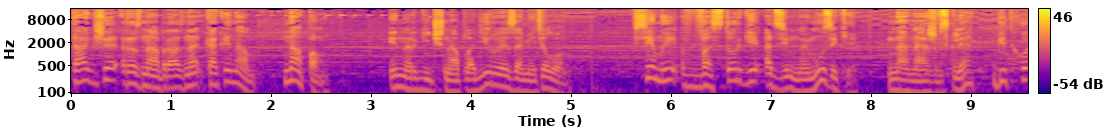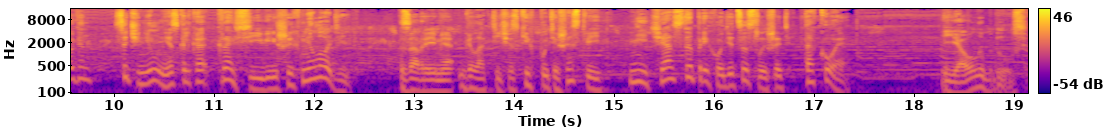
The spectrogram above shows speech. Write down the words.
так же разнообразно, как и нам, напом. Энергично аплодируя, заметил он. Все мы в восторге от земной музыки. На наш взгляд, Бетховен сочинил несколько красивейших мелодий. За время галактических путешествий нечасто приходится слышать такое. Я улыбнулся.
